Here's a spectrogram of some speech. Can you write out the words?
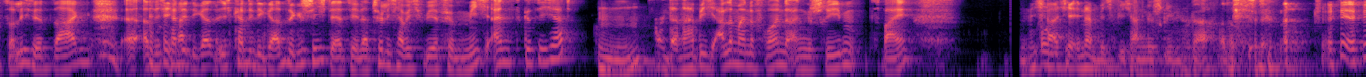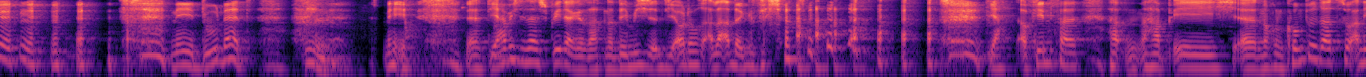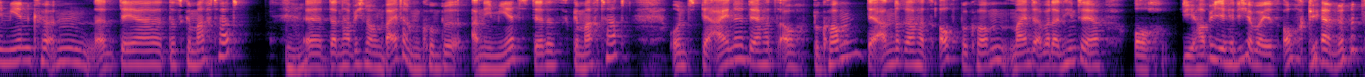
soll, ich es jetzt sagen? Äh, also ich kann, ja. dir die, ich kann dir die ganze Geschichte erzählen. Natürlich habe ich mir für mich eins gesichert. Mhm. Und dann habe ich alle meine Freunde angeschrieben, zwei. Ich, ich erinnere mich, wie ich angeschrieben wurde. Nee, du nicht. Hm. Nee, die habe ich erst später gesagt, nachdem ich die auch noch alle anderen gesichert Ja, auf jeden Fall habe hab ich äh, noch einen Kumpel dazu animieren können, äh, der das gemacht hat. Mhm. Äh, dann habe ich noch einen weiteren Kumpel animiert, der das gemacht hat. Und der eine, der hat es auch bekommen, der andere hat es auch bekommen, meinte aber dann hinterher, och, die habe ich, hätte ich aber jetzt auch gerne.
